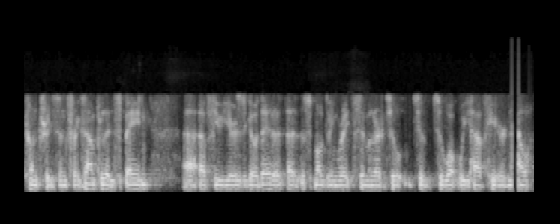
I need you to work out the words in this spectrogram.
countries. And for example, in Spain. a few years ago, they had a, a smuggling rate similar to, to, to what we have here now.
